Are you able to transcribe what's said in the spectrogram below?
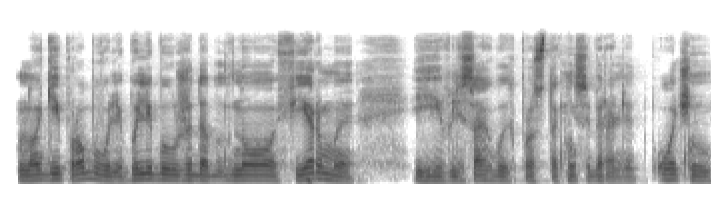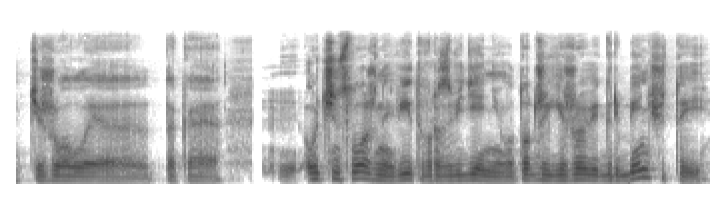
Многие пробовали, были бы уже давно фермы, и в лесах бы их просто так не собирали. Очень тяжелая такая, очень сложный вид в разведении. Вот тот же ежовик гребенчатый,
